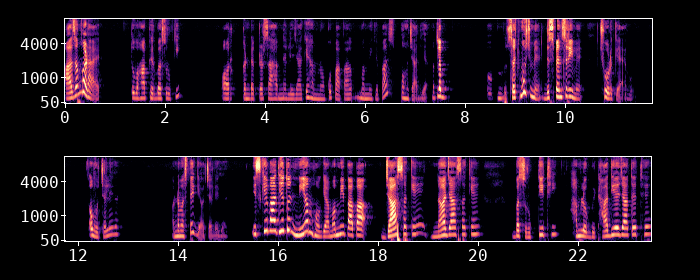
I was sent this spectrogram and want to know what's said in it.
आजमगढ़ आए तो वहाँ फिर बस रुकी और कंडक्टर साहब ने ले जाके हम लोगों को पापा, मम्मी के पास पहुँचा दिया। मतलब सचमुच में, डिस्पेंसरी में छोड़ के आए वो। और वो चले गए। और नमस्ते गया और चले गए। इसके बाद ये तो नियम हो गया। मम्मी, पापा जा सकें, ना जा सकें बस रुकती थी, हम लोग बिठा दिए जाते थे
